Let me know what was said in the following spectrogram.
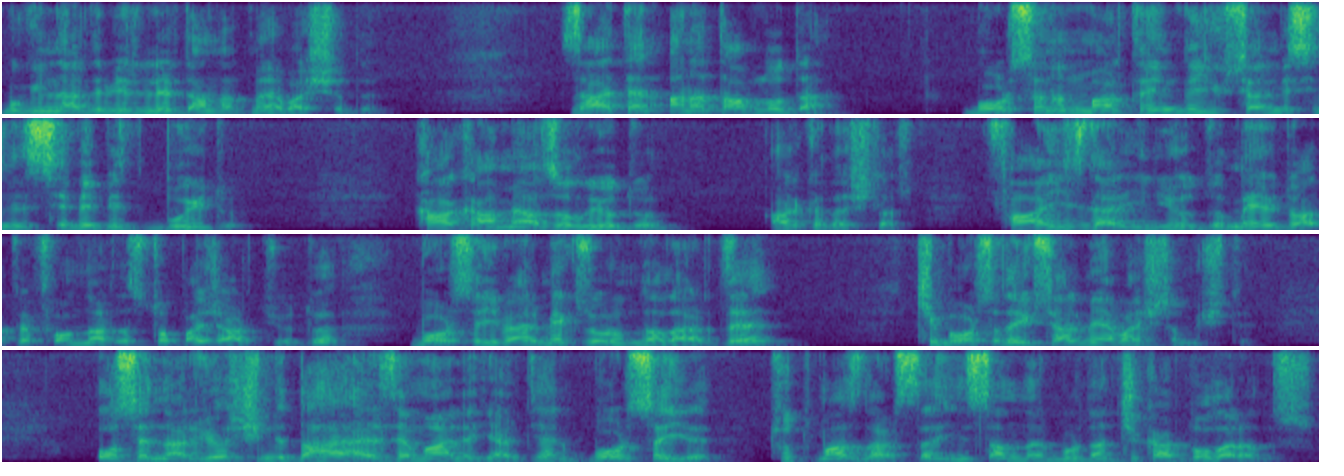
Bugünlerde birileri de anlatmaya başladı. Zaten ana tabloda borsanın Mart ayında yükselmesinin sebebi buydu. KKM azalıyordu arkadaşlar. Faizler iniyordu. Mevduat ve fonlarda stopaj artıyordu. Borsayı vermek zorundalardı ki borsada yükselmeye başlamıştı. O senaryo şimdi daha elzem hale geldi. Yani borsayı tutmazlarsa insanlar buradan çıkar dolar alır.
